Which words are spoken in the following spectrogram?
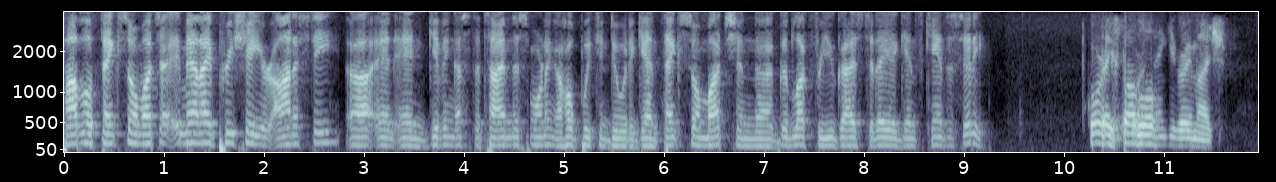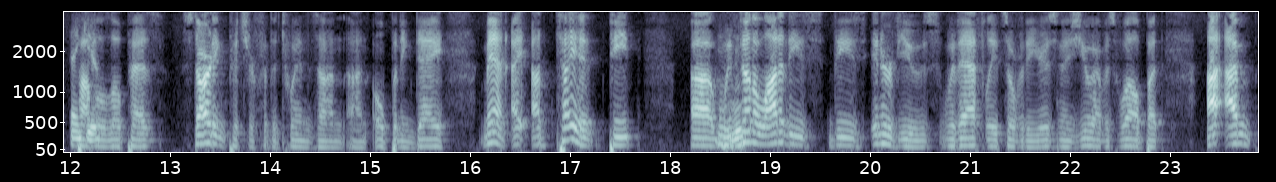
Pablo, thanks so much, man. I appreciate your honesty uh, and and giving us the time this morning. I hope we can do it again. Thanks so much, and uh, good luck for you guys today against Kansas City. Of course, thanks, Pablo. Thank you very much. Thank Pablo you. Pablo Lopez, starting pitcher for the Twins on on opening day. Man, I, will tell you, Pete. Uh, mm-hmm. We've done a lot of these these interviews with athletes over the years, and as you have as well. But I, am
